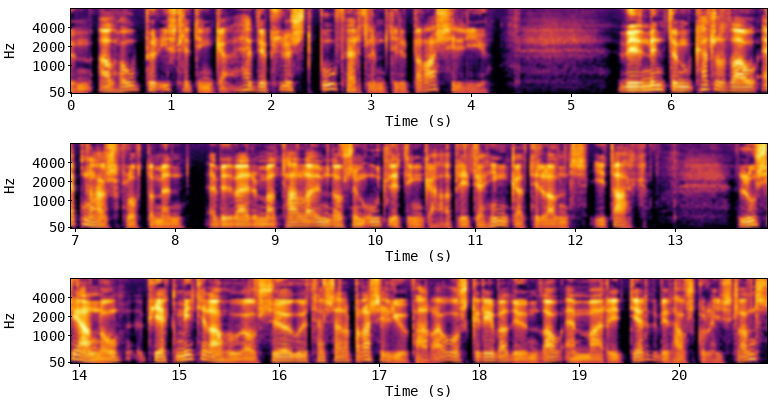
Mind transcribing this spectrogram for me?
um að hópur Ísletinga hefði flust búferlum til Brasilíu. Við myndum kalla þá efnahagsflóttamenn ef við værum að tala um þá sem útlitinga að flytja hinga til lands í dag. Luciano fekk mikil áhuga á sögu þessara Brasilíufara og skrifaði um þá Emma Ridjerd við Háskóla Íslands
